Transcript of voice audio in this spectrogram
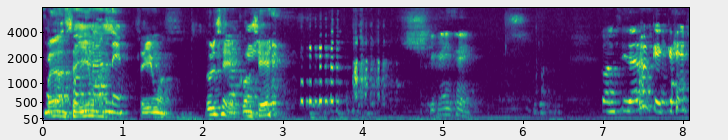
Bueno, seguimos. grande. Seguimos. Dulce, Ok. considera. ¿Qué dice? Considero que qué.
